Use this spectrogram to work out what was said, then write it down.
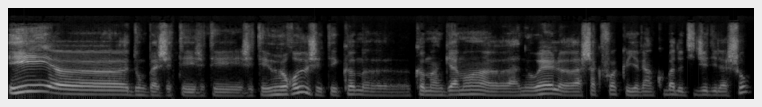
Et euh, donc, bah, j'étais, j'étais, j'étais heureux, j'étais comme, euh, comme un gamin euh, à Noël à chaque fois qu'il y avait un combat de TJ Dillashaw.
